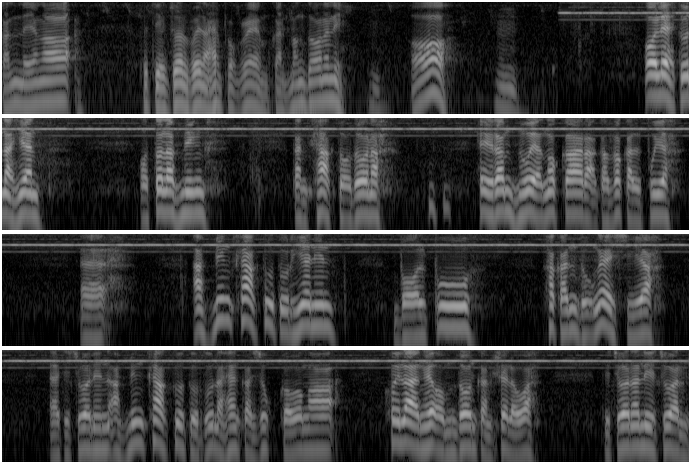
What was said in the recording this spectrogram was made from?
กันไหนงะตัวเตียงชวนเวนให้โปรแกรมกันมังโตนั่นนี่โอ้โอ้เลยตัวน่ะเฮียนออตโตลามิงกันชากโตโตนะให้รำหน่วยงกการะกับวักลปุยอ่า à miếng khác tu tu hiền in bồi pu khắc ăn đủ ngay xìa à thì cho nên à miếng khác tu tu tu là hẹn cả dục cầu nga. Khơi lại nghe ôm đôn cần xe lâu à thì cho nên đi chuan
